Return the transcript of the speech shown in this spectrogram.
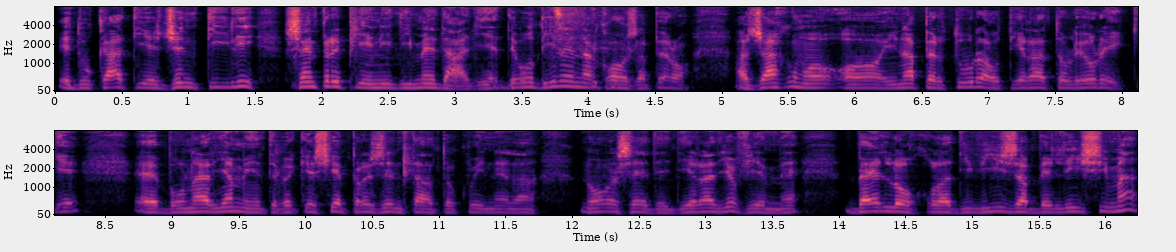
educati e gentili, sempre pieni di medaglie. Devo dire una cosa però, a Giacomo ho, in apertura ho tirato le orecchie eh, bonariamente perché si è presentato qui nella nuova sede di Radio Fiemme, bello con la divisa bellissima,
